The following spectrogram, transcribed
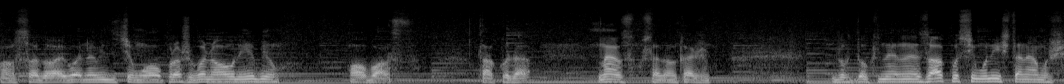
Ali sad ove godine vidit ćemo, ovo prošle godine ovo nije bilo, ovo bolest. Tako da, ne znam šta da vam kažem. Dok, dok ne, ne zakosimo, ništa ne može.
